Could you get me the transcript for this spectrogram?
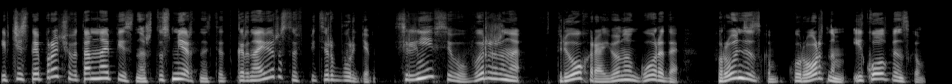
И в числе прочего там написано, что смертность от коронавируса в Петербурге сильнее всего выражена в трех районах города – Фрунзенском, Курортном и Колпинском.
